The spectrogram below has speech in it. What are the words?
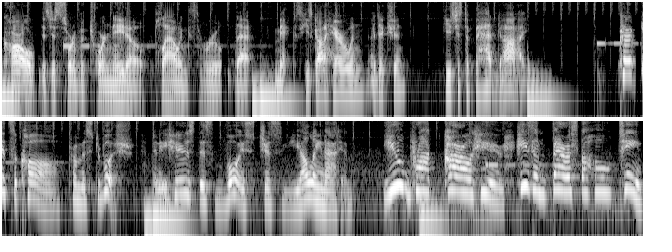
Carl is just sort of a tornado plowing through that mix. He's got a heroin addiction. He's just a bad guy. Curt gets a call from Mr. Busch, and he hears this voice just yelling at him. You brought Carl here. He's embarrassed the whole team.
